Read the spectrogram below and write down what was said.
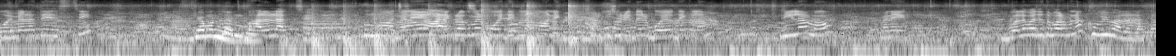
বইমেলাতে এসেছি। কেমন খুব ভালো লাগছে। খুব মজা। মানে মানে বলে বোঝাতে পারব না খুবই ভালো লাগছে।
